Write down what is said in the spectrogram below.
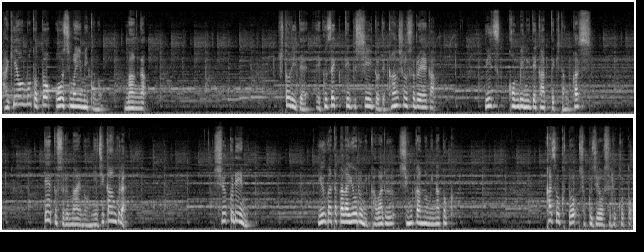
萩尾元と大島由美子の漫画。一人でエグゼクティブシートで鑑賞する映画。ウィズコンビニで買ってきたお菓子。デートする前の2時間ぐらい。シュークリーム。夕方から夜に変わる瞬間の港区。家族と食事をすること。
